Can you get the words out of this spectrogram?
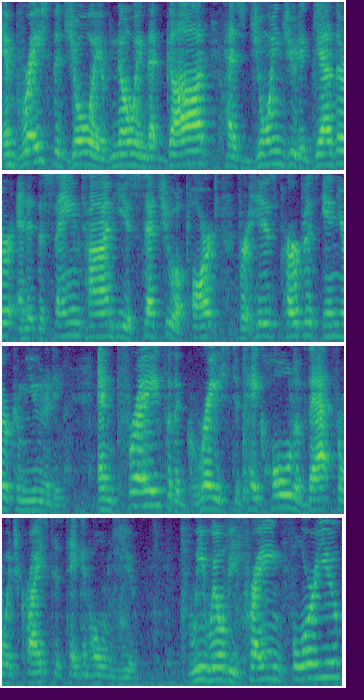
Embrace the joy of knowing that God has joined you together and at the same time He has set you apart for His purpose in your community. And pray for the grace to take hold of that for which Christ has taken hold of you we will be praying for you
